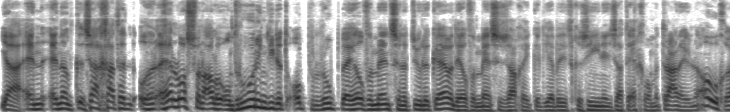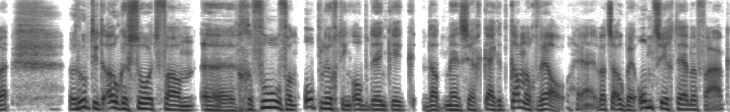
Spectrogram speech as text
Ja, en, en dan gaat het heel los van alle ontroering die dat oproept bij heel veel mensen natuurlijk. Hè, want heel veel mensen zag ik, die hebben dit gezien en die zaten echt gewoon met tranen in hun ogen. Roept dit ook een soort van uh, gevoel van opluchting op, denk ik. Dat mensen zeggen, kijk, het kan nog wel. Hè, wat ze ook bij omzicht hebben vaak.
